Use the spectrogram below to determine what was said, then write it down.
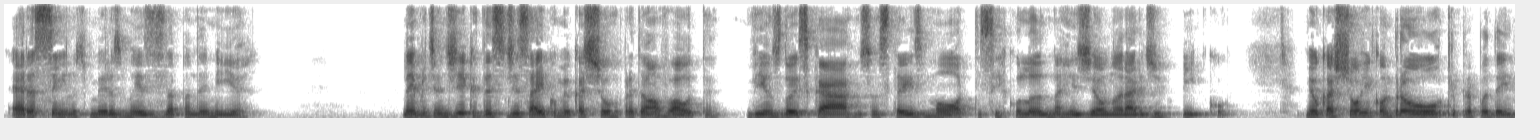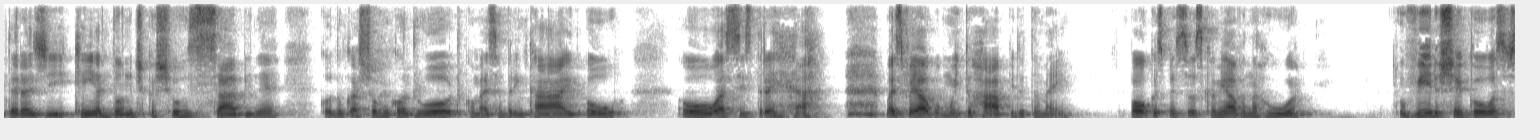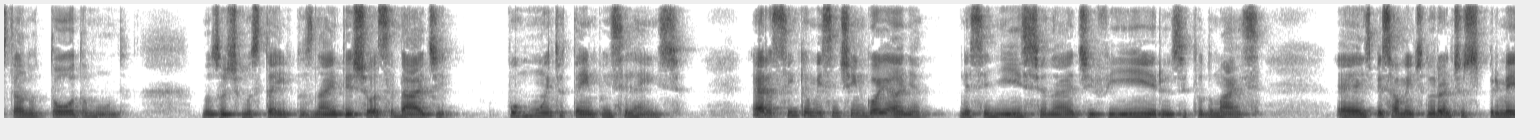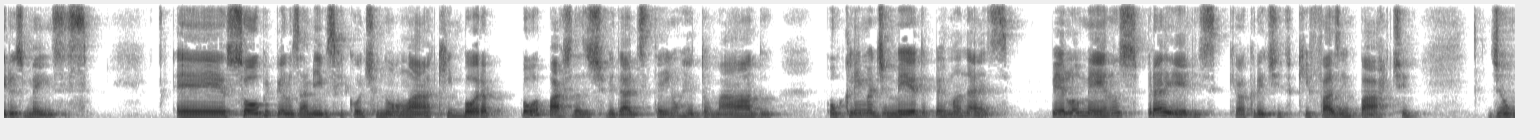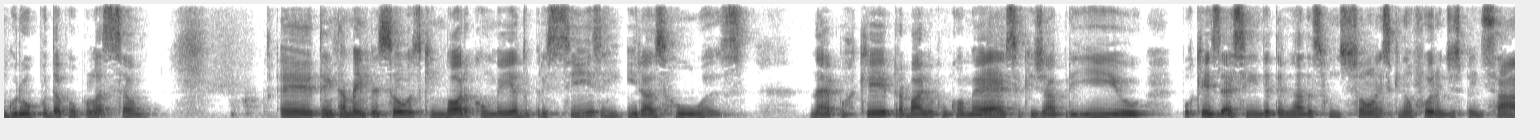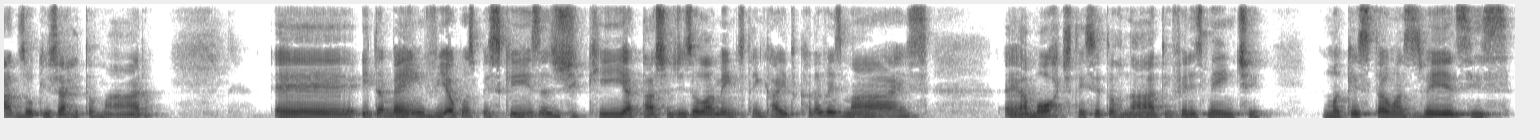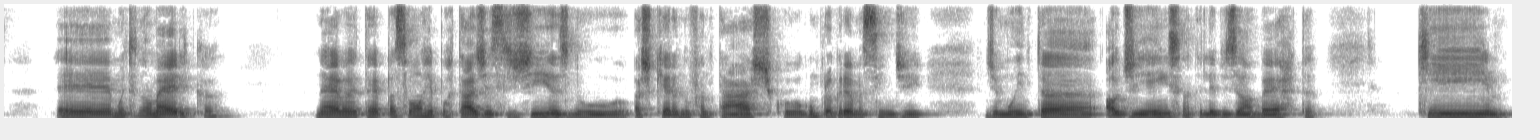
Era assim nos primeiros meses da pandemia. Lembro de um dia que eu decidi sair com meu cachorro para dar uma volta. Vi uns dois carros, umas três motos circulando na região no horário de pico. Meu cachorro encontrou outro para poder interagir. Quem é dono de cachorro sabe, né? Quando um cachorro encontra o outro, começa a brincar ou, ou a se estranhar. Mas foi algo muito rápido também. Poucas pessoas caminhavam na rua. O vírus chegou assustando todo mundo nos últimos tempos, né? E deixou a cidade por muito tempo em silêncio. Era assim que eu me senti em Goiânia, nesse início, né, de vírus e tudo mais é, especialmente durante os primeiros meses. É, soube pelos amigos que continuam lá que, embora boa parte das atividades tenham retomado, o clima de medo permanece, pelo menos para eles, que eu acredito que fazem parte de um grupo da população. É, tem também pessoas que, embora com medo, precisem ir às ruas, né, porque trabalham com comércio que já abriu, porque exercem determinadas funções que não foram dispensados ou que já retomaram. É, e também vi algumas pesquisas de que a taxa de isolamento tem caído cada vez mais, é, a morte tem se tornado, infelizmente, uma questão às vezes é, muito numérica. Né? Até passou uma reportagem esses dias no, acho que era no Fantástico, algum programa assim de de muita audiência na televisão aberta, que,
